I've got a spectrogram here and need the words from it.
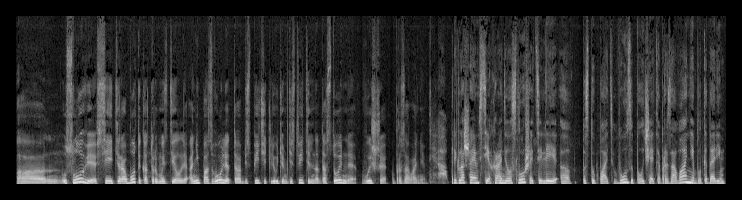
э, условия, все эти работы, которые мы сделали, они позволят обеспечить людям действительно достойное высшее образование. Приглашаем всех радиослушателей э, поступать в вузы, получать образование. Благодарим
